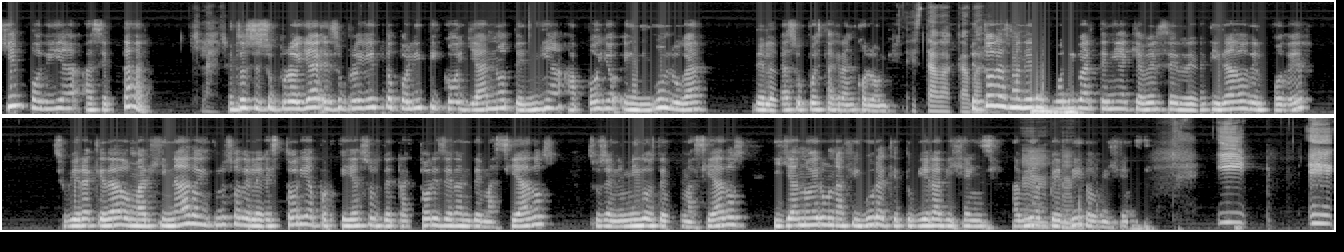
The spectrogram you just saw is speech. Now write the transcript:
¿quién podía aceptar? Entonces su, su proyecto político ya no tenía apoyo en ningún lugar de la, supuesta Gran Colombia. Estaba acabado. De todas maneras, Bolívar tenía que haberse retirado del poder, se hubiera quedado marginado incluso de la historia porque ya sus detractores eran demasiados, sus enemigos demasiados, y ya no era una figura que tuviera vigencia, había perdido vigencia. Y eh,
